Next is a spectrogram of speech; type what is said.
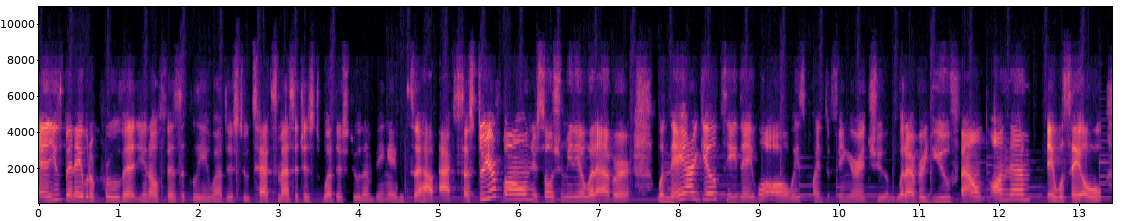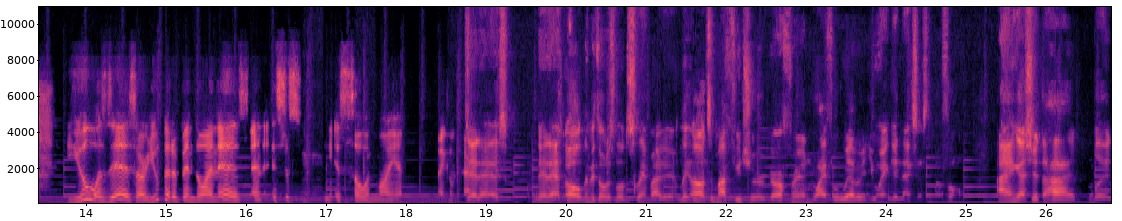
and you've been able to prove it, you know, physically, whether it's through text messages, whether it's through them being able to have access through your phone, your social media, whatever. When they are guilty, they will always point the finger at you. Whatever you found on them, they will say, "Oh, you was this, or you could have been doing this," and it's just, it's so annoying. Like, I'm Dead ass. Dead ass. Oh, let me throw this little disclaimer out there. Like, uh, to my future girlfriend, wife, or whoever, you ain't getting access to my phone. I ain't got shit to hide, but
